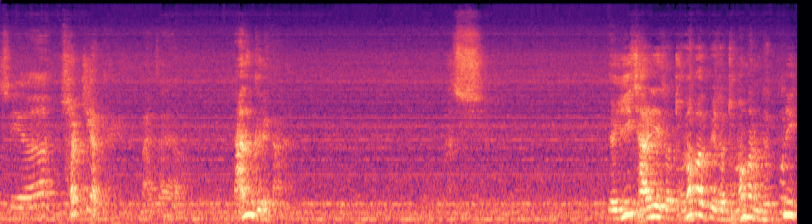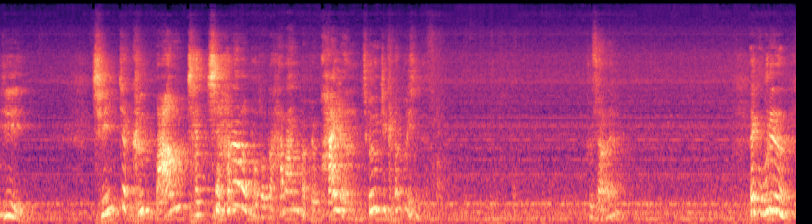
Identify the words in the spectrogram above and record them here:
주여. 솔직하게. 맞아요. 나는 그래 나는. 이 자리에서 도망가기 위해서 도망가는 것 뿐이지 진짜 그 마음 자체 하나만 보다도 하나님 앞에 과연 정직한 것인가 그렇지 않아요? 그러니까 우리는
